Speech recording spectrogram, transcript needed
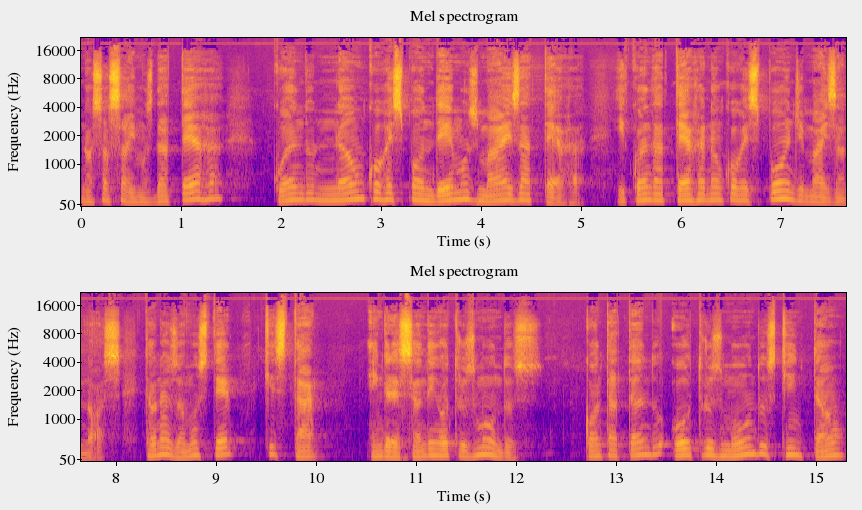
Nós só saímos da Terra quando não correspondemos mais à Terra e quando a Terra não corresponde mais a nós. Então nós vamos ter que estar ingressando em outros mundos, contatando outros mundos que então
